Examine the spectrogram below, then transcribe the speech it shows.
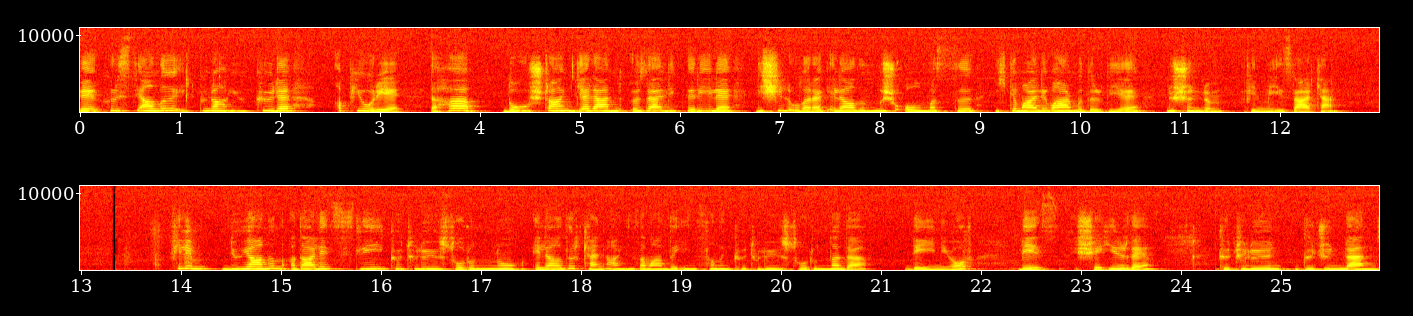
Ve Hristiyanlığı ilk günah yüküyle a priori daha doğuştan gelen özellikleriyle dişil olarak ele alınmış olması ihtimali var mıdır diye düşündüm filmi izlerken. Film dünyanın adaletsizliği, kötülüğü sorununu ele alırken aynı zamanda insanın kötülüğü sorununa da değiniyor. Biz şehirde kötülüğün gücünden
